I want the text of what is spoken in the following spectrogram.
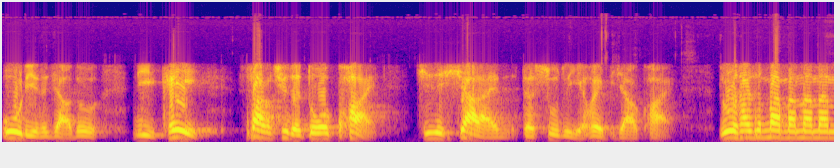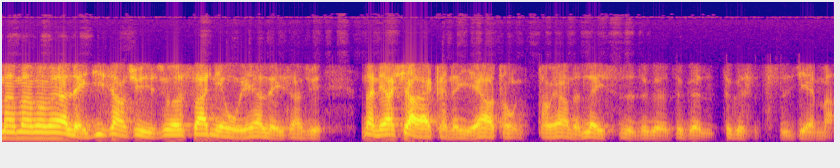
物理的角度你可以上去的多快。其实下来的速度也会比较快。如果它是慢慢慢慢慢慢慢慢累积上去，说三年五年要累积上去，那你要下来可能也要同同样的类似的这个这个这个时间嘛。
